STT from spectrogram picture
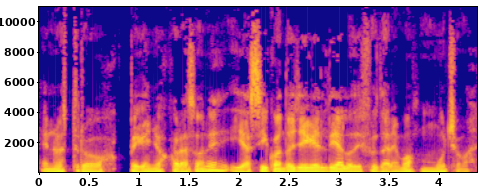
en nuestros pequeños corazones y así cuando llegue el día lo disfrutaremos mucho más.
